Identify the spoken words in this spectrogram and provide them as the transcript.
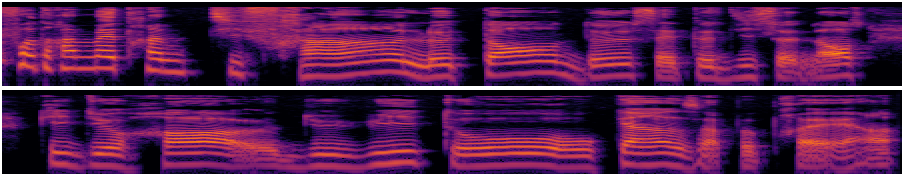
il faudra mettre un petit frein le temps de cette dissonance qui durera du 8 au, 15 à peu près. Hein.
